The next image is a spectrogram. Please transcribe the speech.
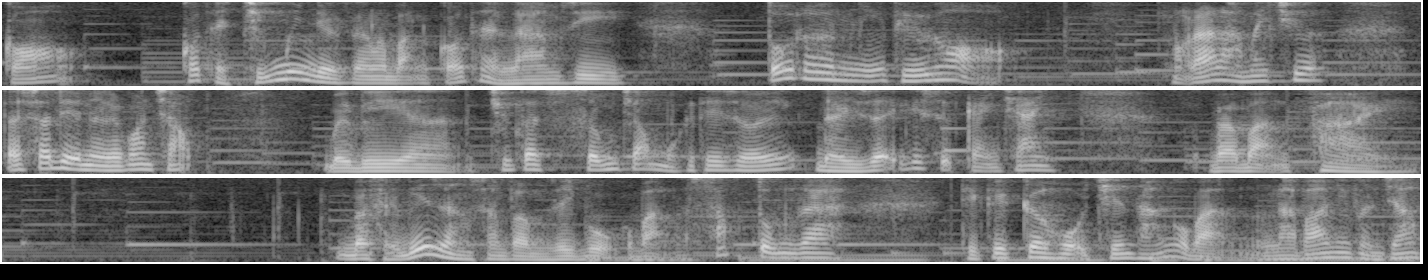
có có thể chứng minh được rằng là bạn có thể làm gì tốt hơn những thứ họ họ đã làm hay chưa? Tại sao điều này là quan trọng? Bởi vì à, chúng ta sống trong một cái thế giới đầy dẫy cái sự cạnh tranh và bạn phải bạn phải biết rằng sản phẩm dịch vụ của bạn sắp tung ra thì cái cơ hội chiến thắng của bạn là bao nhiêu phần trăm?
